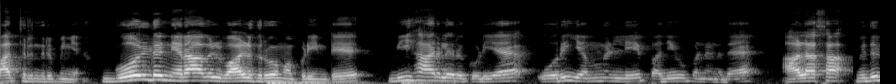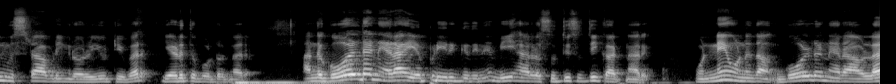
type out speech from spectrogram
பார்த்துருந்துருப்பீங்க. கோல்டன் எராவில் வாழ்கிறோம் அப்படின்ட்டு பீகாரில் இருக்கக்கூடிய ஒரு எம்எல்ஏ பதிவு பண்ணினதை அழகா மிதுன் மிஸ்ரா அப்படிங்கிற ஒரு யூடியூபர் எடுத்து போட்டிருந்தாரு. அந்த கோல்டன் எரா எப்படி இருக்குதுன்னு பீகாரில் சுற்றி சுற்றி காட்டினாரு. ஒன்றே ஒன்று தான் கோல்டன் எராவில்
